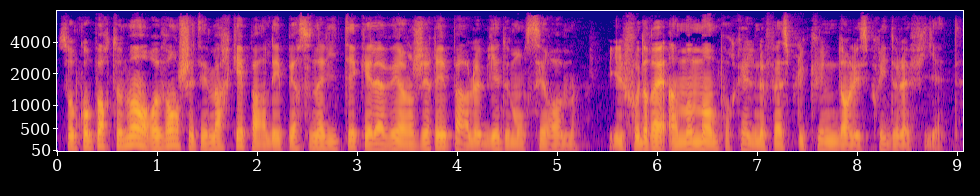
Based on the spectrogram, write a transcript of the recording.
Son comportement, en revanche, était marqué par les personnalités qu'elle avait ingérées par le biais de mon sérum. Il faudrait un moment pour qu'elle ne fasse plus qu'une dans l'esprit de la fillette.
